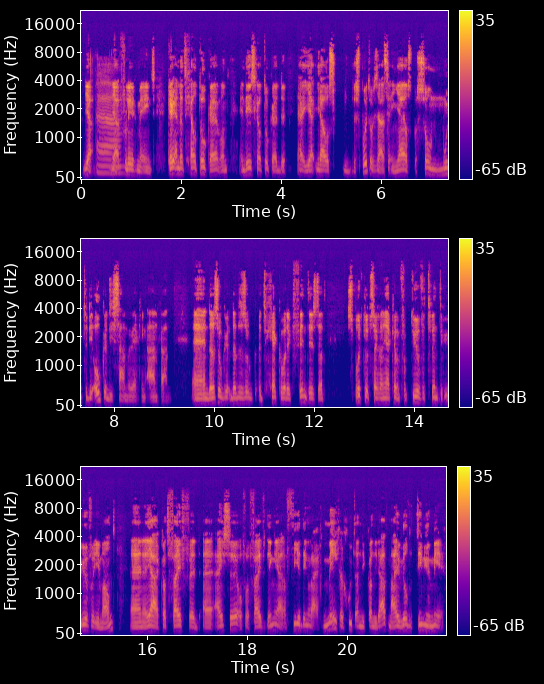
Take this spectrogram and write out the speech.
Ja, um, ja, volledig mee eens. Kijk, en dat geldt ook, hè, want in deze geldt ook, hè, de, ja, jij als de sportorganisatie en jij als persoon moeten die ook die samenwerking aangaan. En dat is, ook, dat is ook het gekke wat ik vind, is dat sportclubs zeggen dan, ja, ik heb een factuur voor 20 uur voor iemand. En uh, ja, ik had vijf uh, eisen, of vijf dingen. Ja, vier dingen waren echt mega goed aan die kandidaat, maar hij wilde 10 uur meer.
